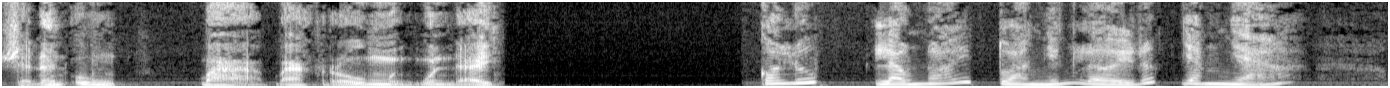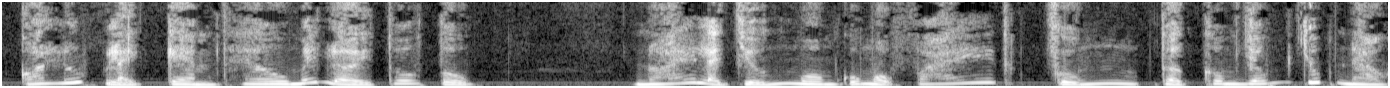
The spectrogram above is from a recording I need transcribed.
sẽ đến uống ba bát rượu mừng huynh đệ. Có lúc lão nói toàn những lời rất văn nhã, có lúc lại kèm theo mấy lời thô tục nói là trưởng môn của một phái cũng thật không giống chút nào.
